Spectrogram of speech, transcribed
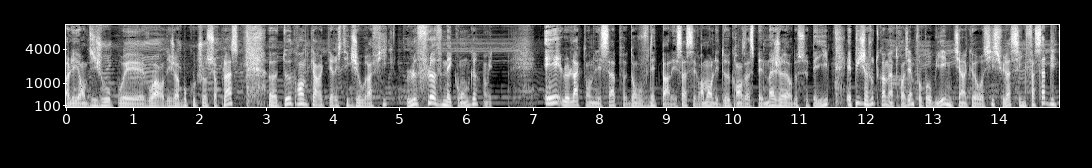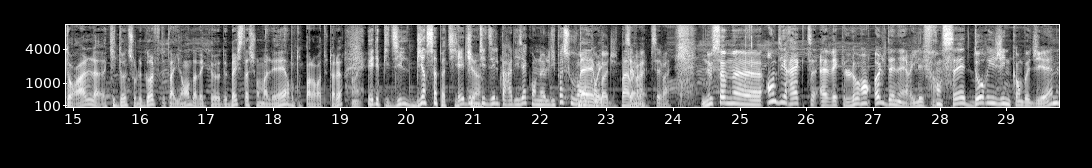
allez, en 10 jours, vous pouvez voir déjà beaucoup de choses sur place. Deux grandes caractéristiques géographiques le fleuve Mekong. Et le lac Tonlé Sap dont vous venez de parler. Ça, c'est vraiment les deux grands aspects majeurs de ce pays. Et puis j'ajoute quand même un troisième, faut pas oublier, il me tient à cœur aussi celui-là, c'est une façade littorale euh, qui donne sur le golfe de Thaïlande avec euh, de belles stations balnéaires dont on parlera tout à l'heure Ouais. et des petites îles bien sympathiques. Et des petites îles paradisiaques, on ne le dit pas souvent Mais au oui. Cambodge. Ouais, c'est ouais, vrai, ouais. c'est vrai. Nous sommes euh, en direct avec Laurent Holdener. Il est français d'origine cambodgienne.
